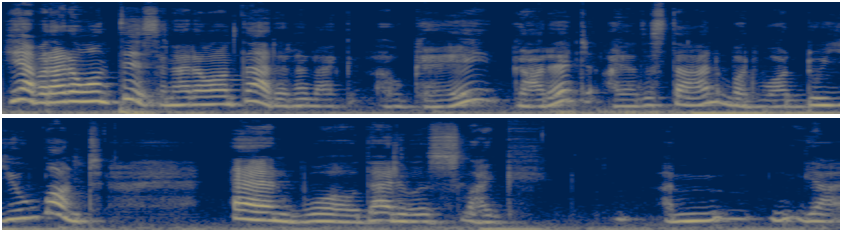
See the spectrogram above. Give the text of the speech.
Yeah, but I don't want this and I don't want that. And I'm like, okay, got it, I understand, but what do you want? And whoa, that was like, um, yeah,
